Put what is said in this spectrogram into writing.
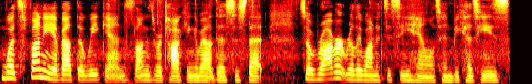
what's funny about the weekend, as long as we're talking about this, is that so Robert really wanted to see Hamilton because he's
